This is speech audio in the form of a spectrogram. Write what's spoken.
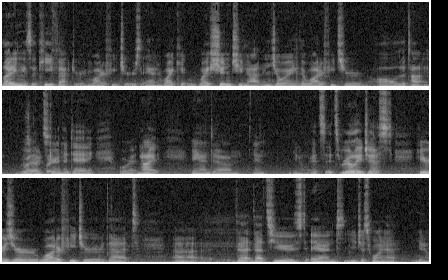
lighting is a key factor in water features and why can't, why shouldn't you not enjoy the water feature all the time whether it's during the day or at night? And um, and you know it's it's really just here's your water feature that uh, that that's used, and you just want to you know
